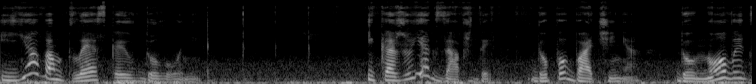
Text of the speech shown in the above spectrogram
і я вам плескаю в долоні. І кажу, як завжди, до побачення, до нових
